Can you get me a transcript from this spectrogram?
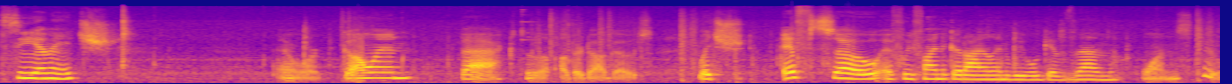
CMH. And we're going back to the other doggos. Which, if so, if we find a good island, we will give them ones too.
